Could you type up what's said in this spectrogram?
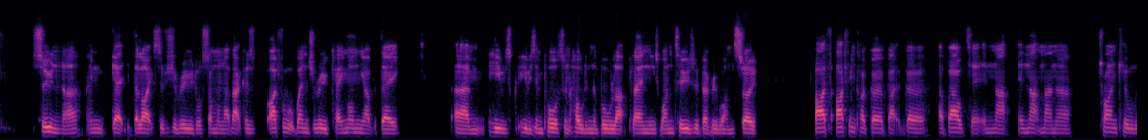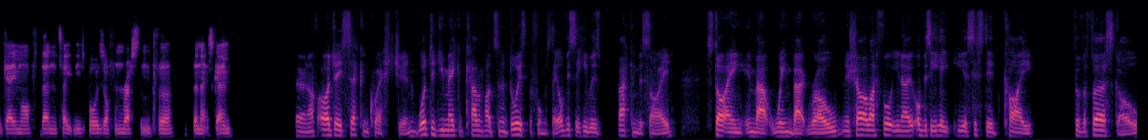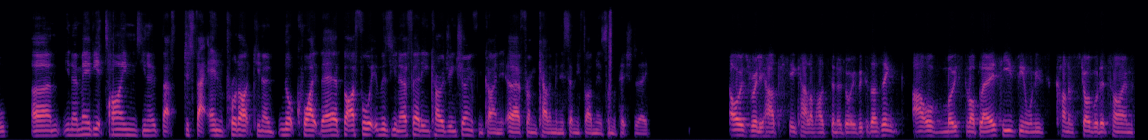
sooner and get the likes of Giroud or someone like that. Because I thought when Giroud came on the other day, um, he was he was important holding the ball up, playing these one twos with everyone. So I th- I think I'd go about go about it in that in that manner. Try and kill the game off, then take these boys off and rest them for the next game. Fair enough. RJ's second question. What did you make of Callum Hudson Odoi's performance today? Obviously, he was back in the side, starting in that wing back role. Nischal, I thought, you know, obviously he, he assisted Kai for the first goal. Um, you know, maybe at times, you know, that's just that end product, you know, not quite there. But I thought it was, you know, a fairly encouraging showing from Kai, uh, from Callum in his 75 minutes on the pitch today. I was really happy to see Callum Hudson-Odoi because I think out of most of our players, he's been one who's kind of struggled at times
